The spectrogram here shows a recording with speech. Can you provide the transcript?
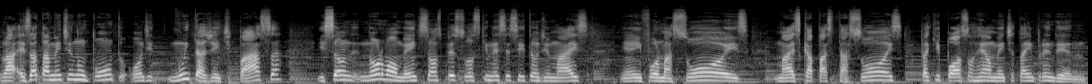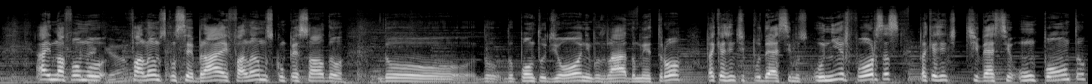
lá exatamente num ponto onde muita gente passa e são normalmente são as pessoas que necessitam de mais é, informações, mais capacitações para que possam realmente estar empreendendo. Aí nós fomos, falamos com o Sebrae, falamos com o pessoal do, do, do, do ponto de ônibus lá do metrô, para que a gente pudéssemos unir forças, para que a gente tivesse um ponto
